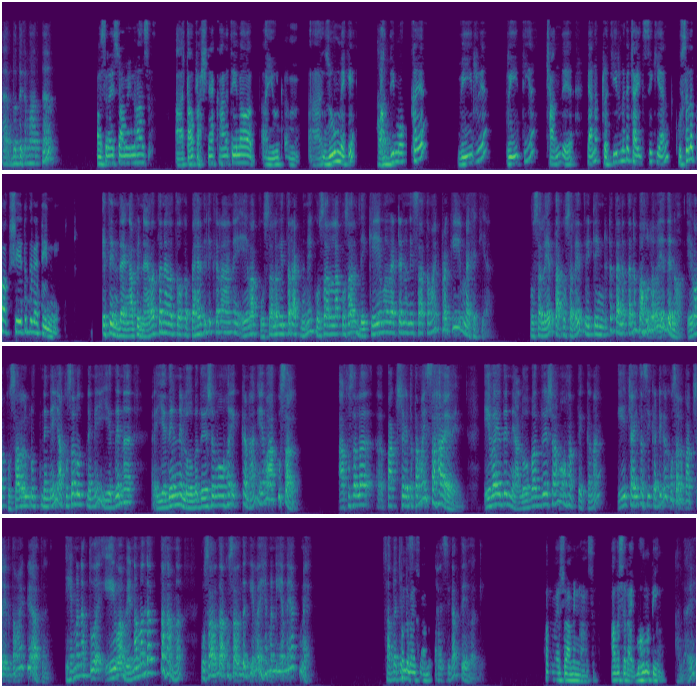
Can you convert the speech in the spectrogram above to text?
බුද්ධක මහත්මයා අවසරයි ස්වාමීන් වහන්සේ. තව ප්‍රශ්නයක් අහලා තියෙනවා Zoom එකේ අදිමොක්ඛය, වීරය, ප්‍රීතිය, ඡන්දය යන ප්‍රකීර්ණක චෛතසිකයන් කුසල පක්ෂයටද වැටෙන්නේ. ඉතින් දැන් අපි නැවත නැවත ඔක පැහැදිලි කරානේ ඒවා කුසල විතරක් නෙමෙයි කුසල අකුසල දෙකේම වැටෙන නිසා තමයි ප්‍රකීර්ණක කියන්නේ. කුසලයේත් අකුසලයේත් විටින් විට තන තන බහුලව යෙදෙනවා. ඒවා කුසලුත් නෙමෙයි අකුසලුත් නෙමෙයි යෙදෙන යෙදෙන්නේ ලෝභ දේශ මොහ එක්කනම් ඒවා අකුසල. අකුසල පක්ෂයට තමයි සහාය වෙන්නේ. ඒවා යෙදෙන්නේ අලෝභ ද්වේෂ මොහත් එක්කනම් ඒ චෛතසික ටික කුසල පක්ෂයට තමයි ක්‍රියාත්මක. එහෙම නැතුව ඒවා වෙනම ගත්තහම කුසල්ද අකුසල්ද කියලා එහෙම නියමයක් නැහැ. සබ්බචිත්ත ඒ වගේ. හොඳයි ස්වාමීන් වහන්සේ. අවසරයි බොහොම පිං. හොඳයි.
